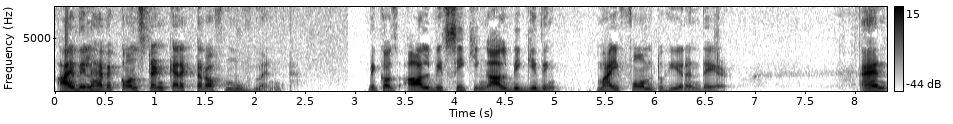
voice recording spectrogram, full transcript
I will have a constant character of movement because I'll be seeking, I'll be giving my form to here and there. And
